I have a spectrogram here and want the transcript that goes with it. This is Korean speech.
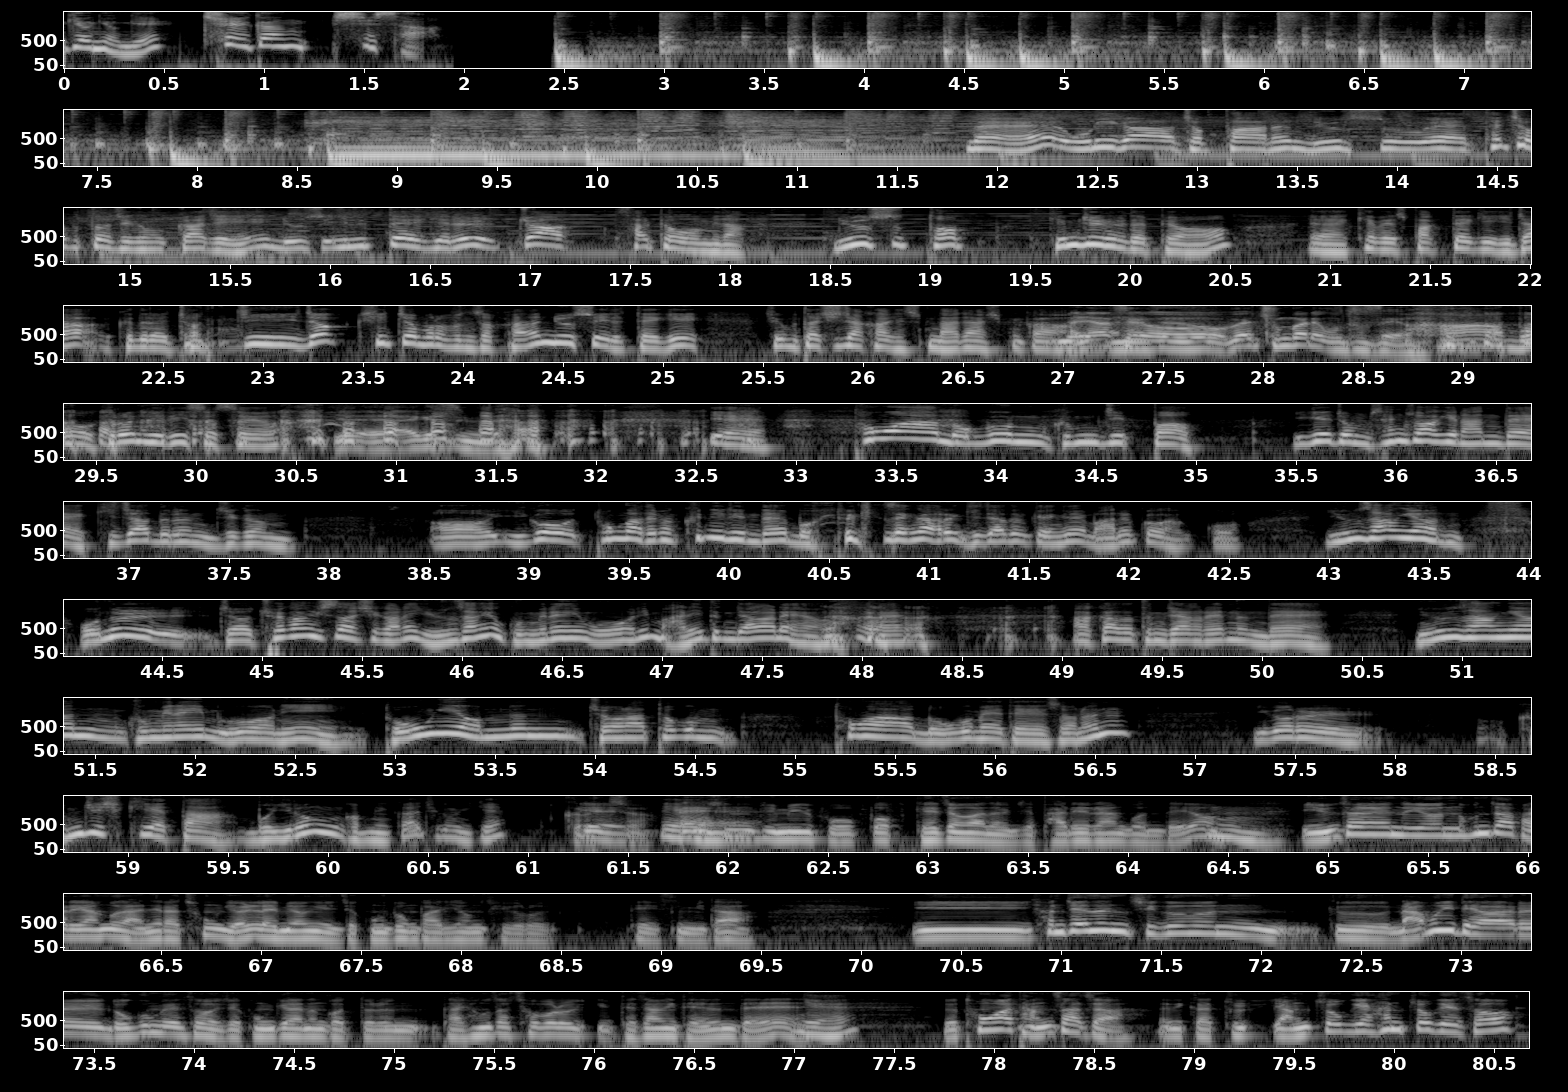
최경영의 최강 시사. 네, 우리가 접하는 뉴스의 태초부터 지금까지 뉴스 일대기를 쫙 살펴봅니다. 뉴스톱 김준일 대표, 예, KBS 박대기 기자, 그들의 전지적 시점으로 분석하는 뉴스 일대기 지금부터 시작하겠습니다. 안녕하십니까? 네, 안녕하세요. 안녕하세요. 왜 중간에 웃으세요? 아, 뭐 그런 일이 있었어요. 예, 알겠습니다. 예, 통화 녹음 금지법 이게 좀 생소하긴 한데 기자들은 지금 어, 이거 통과되면 큰일인데, 뭐, 이렇게 생각하는 기자들 굉장히 많을 것 같고. 윤상현, 오늘 저 최강시사 시간에 윤상현 국민의힘 의원이 많이 등장하네요. 네. 아까도 등장을 했는데, 윤상현 국민의힘 의원이 동의 없는 전화 통금 통화 녹음에 대해서는 이거를 금지시키겠다. 뭐 이런 겁니까? 지금 이게? 그렇죠. 예. 통신 비밀 보호법 개정안을 이제 발의를 한 건데요. 음. 윤상현 의원 혼자 발의한 건 아니라 총 14명이 이제 공동 발의 형식으로 돼 있습니다. 이 현재는 지금은 그 남의 대화를 녹음해서 이제 공개하는 것들은 다 형사처벌 대상이 되는데 예. 그 통화 당사자 그러니까 둘 양쪽의 한쪽에서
